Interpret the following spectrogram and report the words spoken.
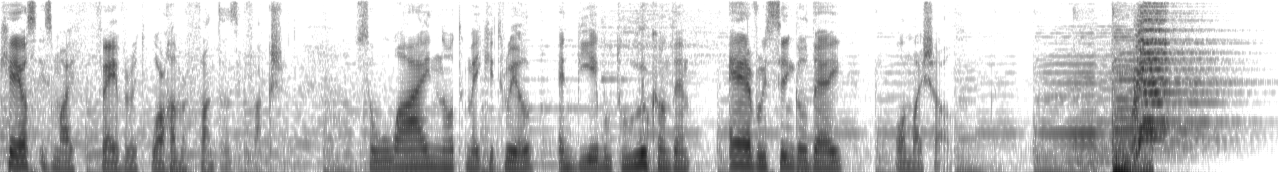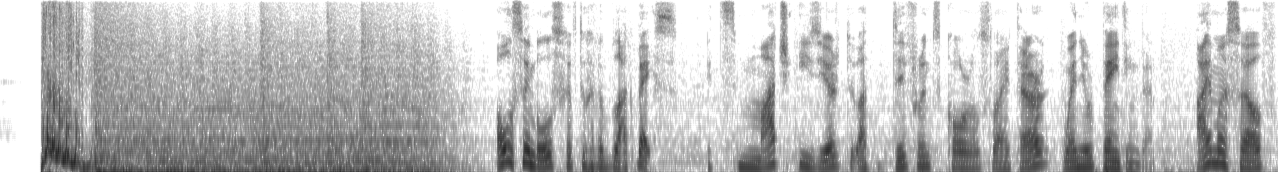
Chaos is my favorite Warhammer Fantasy faction. So why not make it real and be able to look on them every single day on my shelf? All symbols have to have a black base. It's much easier to add different colors later when you're painting them. I myself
